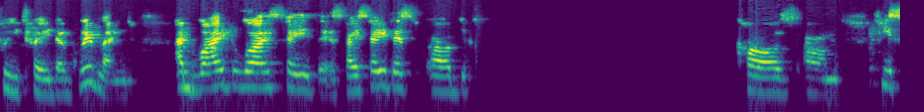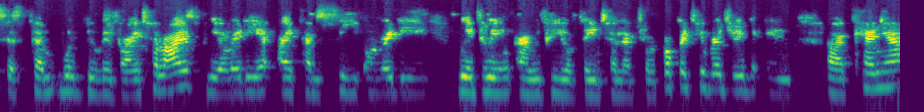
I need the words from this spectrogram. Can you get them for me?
free trade agreement. And why do I say this? I say this uh, because because um, system will be revitalized. We already, I can see already, we're doing a review of the intellectual property regime in uh, Kenya,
